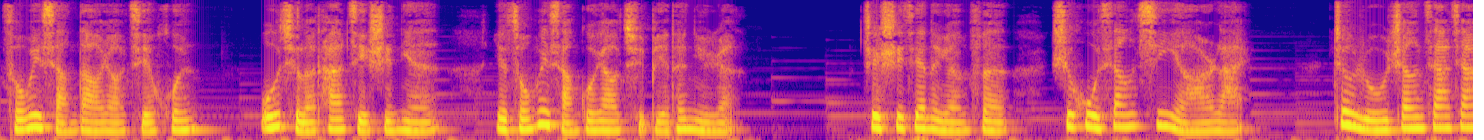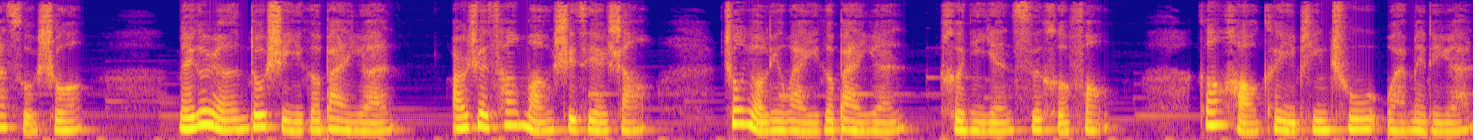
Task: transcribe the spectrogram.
从未想到要结婚；我娶了她几十年，也从未想过要娶别的女人。这世间的缘分是互相吸引而来，正如张嘉佳所说。”每个人都是一个半圆，而这苍茫世界上，终有另外一个半圆和你严丝合缝，刚好可以拼出完美的圆。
